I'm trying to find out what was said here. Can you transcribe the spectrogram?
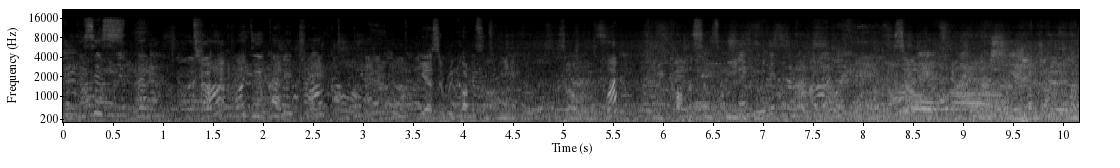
This is the truck. What do you call it? Truck or I don't know. Yes, a reconnaissance vehicle. So What? Reconnaissance vehicle. So uh,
